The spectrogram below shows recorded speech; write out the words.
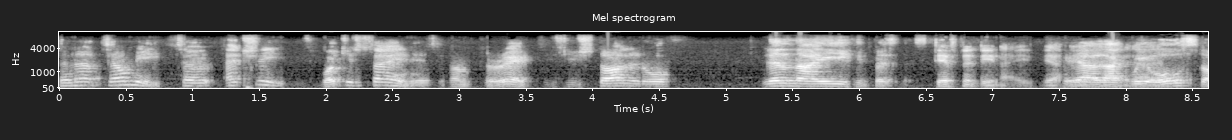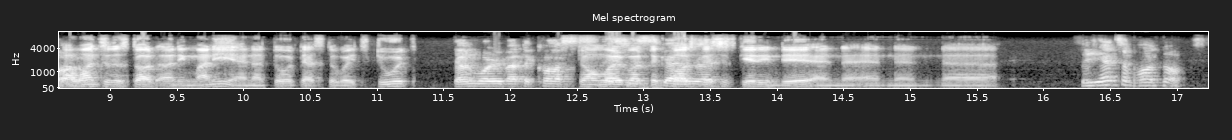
So now tell me. So actually, what you're saying is, if I'm correct, is you started off little naive in business. Definitely naive, yeah. Yeah, like we all start. I wanted to start earning money and I thought that's the way to do it. Don't worry about the costs. Don't worry about the cost, let's just get in there and and and uh, So you had some hard knocks.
